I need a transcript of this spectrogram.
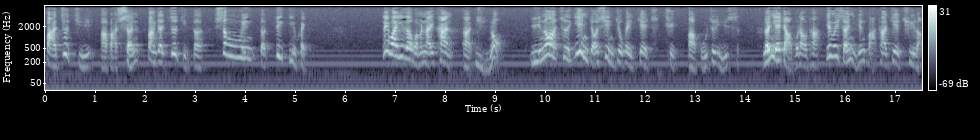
把自己啊把神放在自己的生命的第一位。另外一个，我们来看啊，以诺，以诺是应着信就被接去啊，不至于死。人也找不到他，因为神已经把他借去了，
